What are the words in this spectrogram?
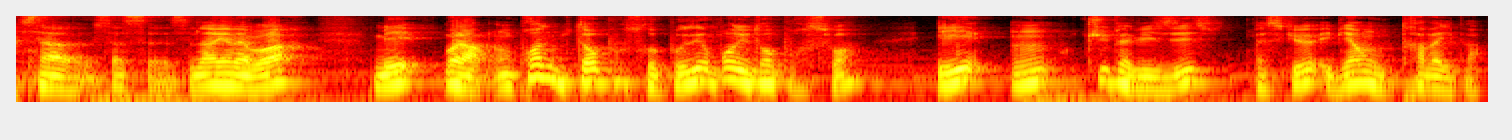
ça, ça ça n'a rien à voir. Mais voilà, on prend du temps pour se reposer, on prend du temps pour soi et on culpabilise parce que, eh bien, on ne travaille pas.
